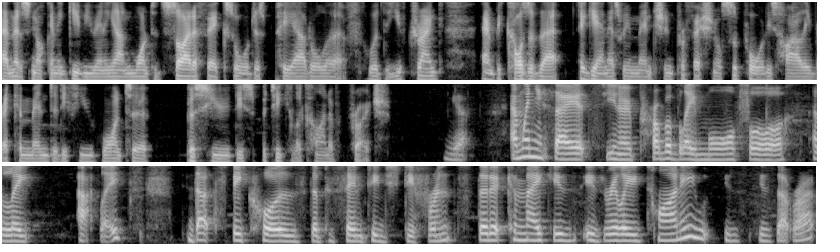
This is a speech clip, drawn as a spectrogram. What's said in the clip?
and that it's not going to give you any unwanted side effects or just pee out all of that fluid that you've drank. And because of that, again, as we mentioned, professional support is highly recommended if you want to pursue this particular kind of approach. Yeah. And when you say it's, you know, probably more for elite athletes, that's because the percentage difference that it can make is is really tiny. Is is that right?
